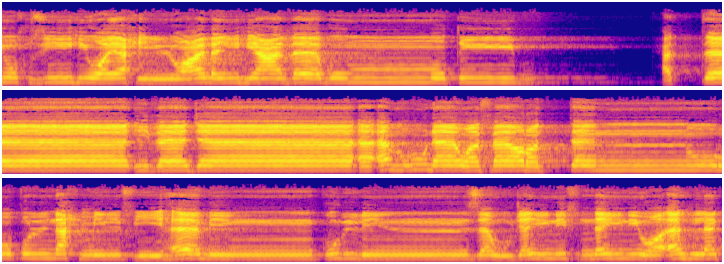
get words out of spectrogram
يخزيه ويحل عليه عذاب مقيم. حتى إذا جاء أمرنا وفارت النور قل نحمل فيها من كل زوجين اثنين وأهلك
